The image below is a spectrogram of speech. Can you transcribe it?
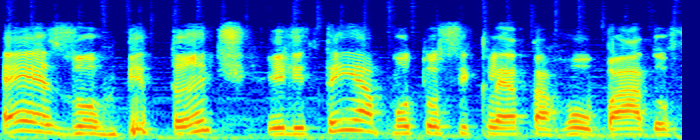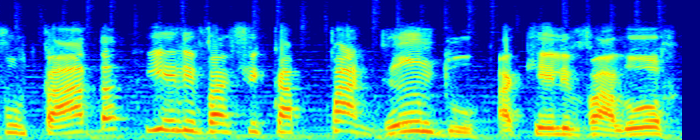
é exorbitante, ele tem a motocicleta roubada ou furtada e ele vai ficar pagando aquele valor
